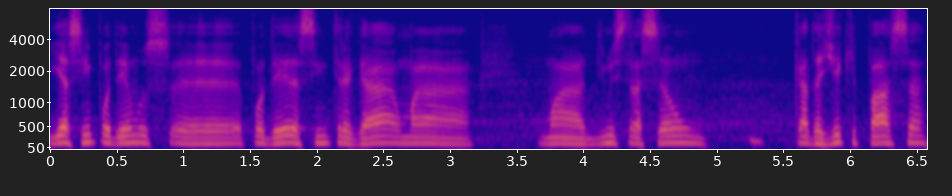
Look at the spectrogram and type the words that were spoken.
e assim podemos é, poder assim entregar uma uma administração cada dia que passa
